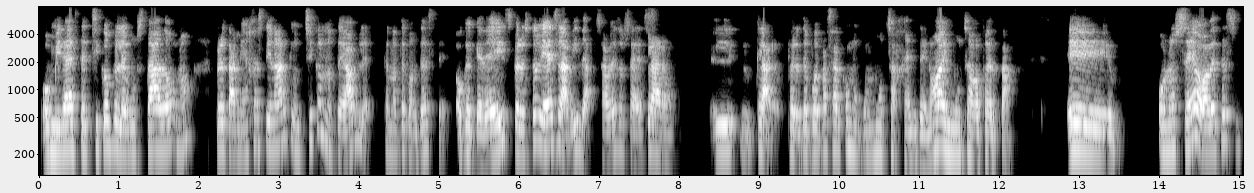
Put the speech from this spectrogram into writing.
O mira a este chico que le he gustado, ¿no? Pero también gestionar que un chico no te hable, que no te conteste, o que quedéis, pero esto ya es la vida, ¿sabes? O sea, es. Claro. claro, pero te puede pasar como con mucha gente, ¿no? Hay mucha oferta. Eh, o no sé, o a veces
